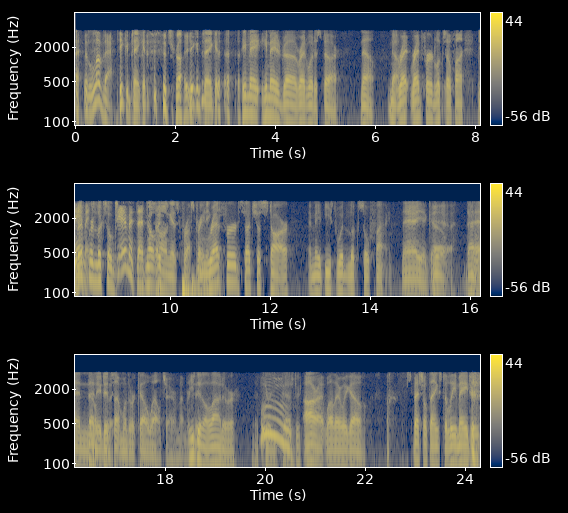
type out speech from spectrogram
I love that. He can take it. That's right. He can take it. He made he made uh, Redwood a star. No, No. Red, Redford looks so fine. Damn Redford it! looks so Damn it! That No, song is frustrating. Redford such a star and made Eastwood look so fine. there you go. Yeah, that'll- and that'll then he did it. something with Raquel Welch. I remember. He too. did a lot to her. That Woo. dirty bastard. All right, well there we go. Special thanks to Lee Majors,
